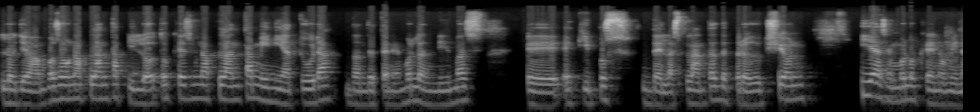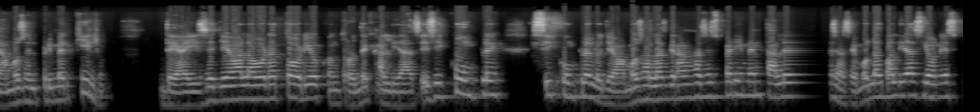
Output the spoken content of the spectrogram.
lo llevamos a una planta piloto, que es una planta miniatura, donde tenemos las mismas eh, equipos de las plantas de producción y hacemos lo que denominamos el primer kilo. De ahí se lleva al laboratorio, control de calidad, si sí cumple, si cumple lo llevamos a las granjas experimentales, hacemos las validaciones,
